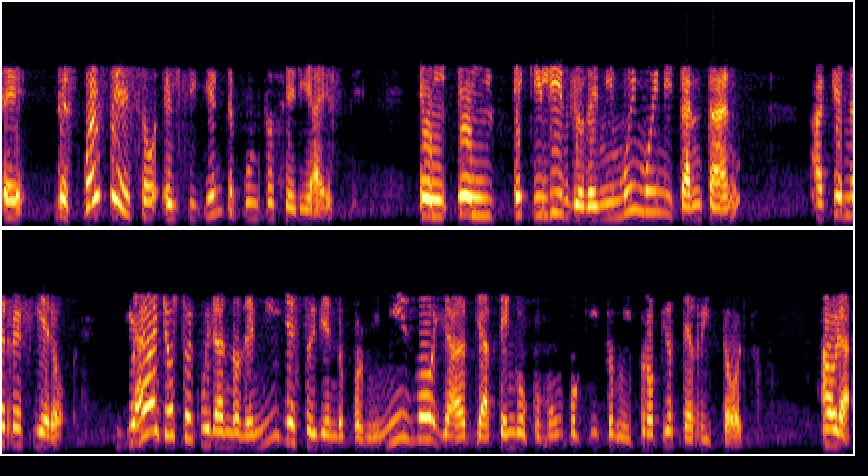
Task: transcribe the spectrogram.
Eh, después de eso, el siguiente punto sería este. El, el equilibrio de ni muy, muy, ni tan, tan. ¿A qué me refiero? Ya yo estoy cuidando de mí, ya estoy viendo por mí mismo, ya, ya tengo como un poquito mi propio territorio. Ahora,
